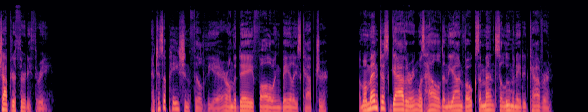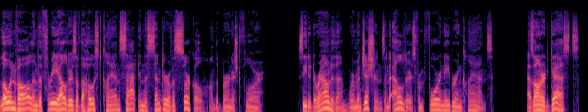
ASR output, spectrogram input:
Chapter 33 Anticipation filled the air on the day following Bailey's capture. A momentous gathering was held in the Anvok's immense illuminated cavern. Lowenval and the three elders of the host clan sat in the center of a circle on the burnished floor. Seated around them were magicians and elders from four neighboring clans. As honored guests,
